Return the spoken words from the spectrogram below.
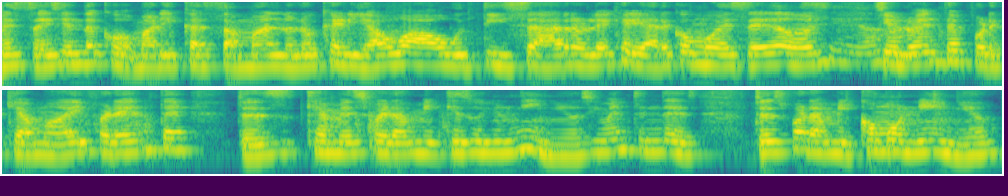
me está diciendo como, marica, está mal, no lo quería bautizar, no le quería dar como ese don, Sí, simplemente porque amaba diferente, entonces, ¿qué me espera a mí que soy un niño? ¿Sí me entendés? Entonces, para mí como niño,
